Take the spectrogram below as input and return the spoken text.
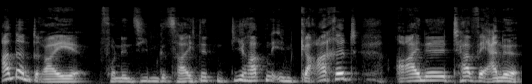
anderen drei von den sieben gezeichneten, die hatten in Gareth eine Taverne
